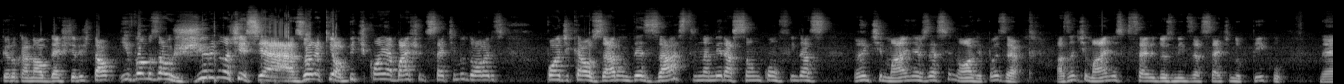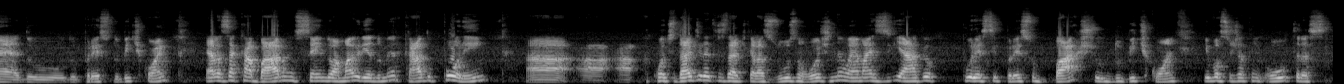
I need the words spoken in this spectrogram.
pelo canal Dash Digital. E vamos ao giro de notícias. Olha aqui, ó, Bitcoin abaixo de 7 mil dólares pode causar um desastre na miração com o fim das anti-miners S9. Pois é, as anti-miners que saíram em 2017 no pico né, do, do preço do Bitcoin, elas acabaram sendo a maioria do mercado, porém a, a, a quantidade de eletricidade que elas usam hoje não é mais viável por esse preço baixo do Bitcoin e você já tem outras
